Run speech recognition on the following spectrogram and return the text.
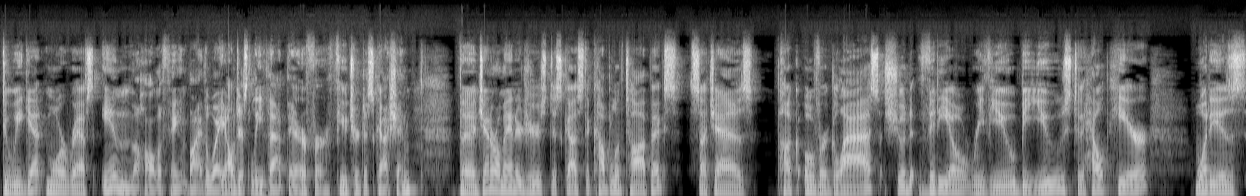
do we get more refs in the Hall of Fame, by the way? I'll just leave that there for future discussion. The general managers discussed a couple of topics, such as puck over glass. Should video review be used to help here? What is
